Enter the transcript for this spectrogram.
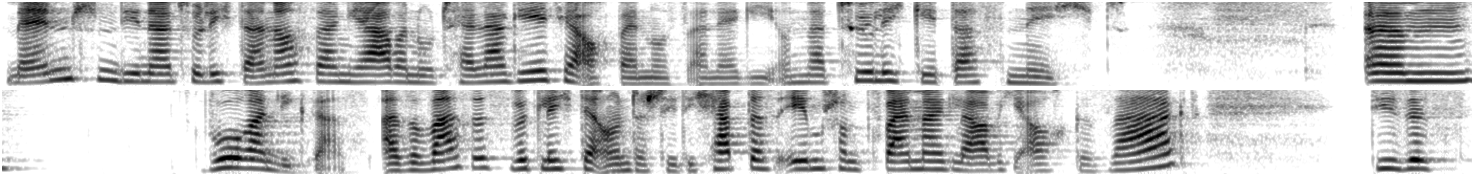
Menschen, die natürlich dann auch sagen, ja, aber Nutella geht ja auch bei Nussallergie. Und natürlich geht das nicht. Ähm, woran liegt das? Also was ist wirklich der Unterschied? Ich habe das eben schon zweimal, glaube ich, auch gesagt. Dieses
